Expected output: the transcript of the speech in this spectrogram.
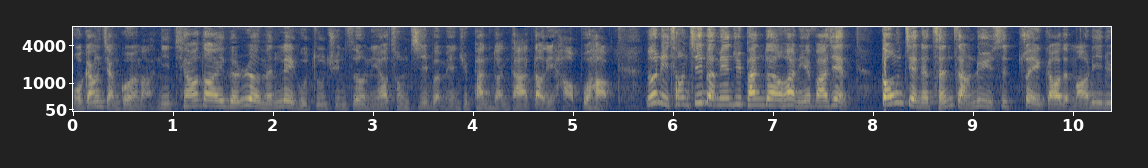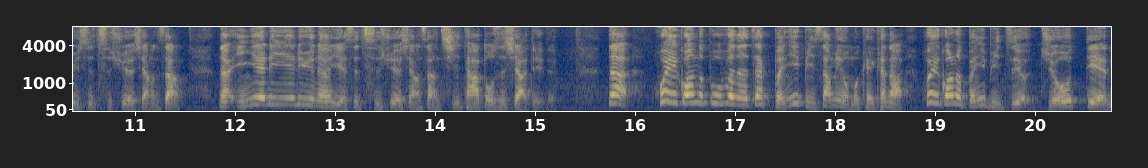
我刚刚讲过了嘛，你挑到一个热门类股族群之后，你要从基本面去判断它到底好不好。如果你从基本面去判断的话，你会发现东碱的成长率是最高的，毛利率是持续的向上，那营业利益率呢也是持续的向上，其他都是下跌的。那汇光的部分呢，在本益比上面我们可以看到，汇光的本益比只有九点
